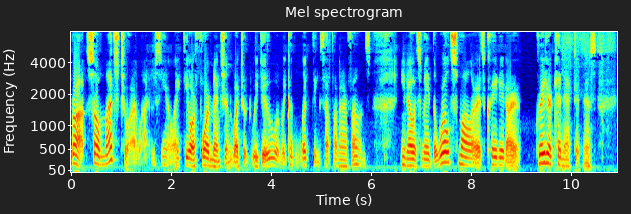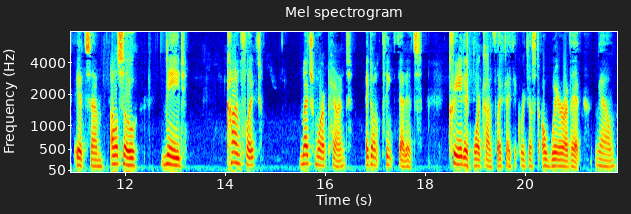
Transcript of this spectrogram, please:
brought so much to our lives, you know, like the aforementioned, what would we do when we couldn't look things up on our phones? You know, it's made the world smaller, it's created our greater connectedness it's um, also made conflict much more apparent. I don't think that it's created more conflict. I think we're just aware of it now,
